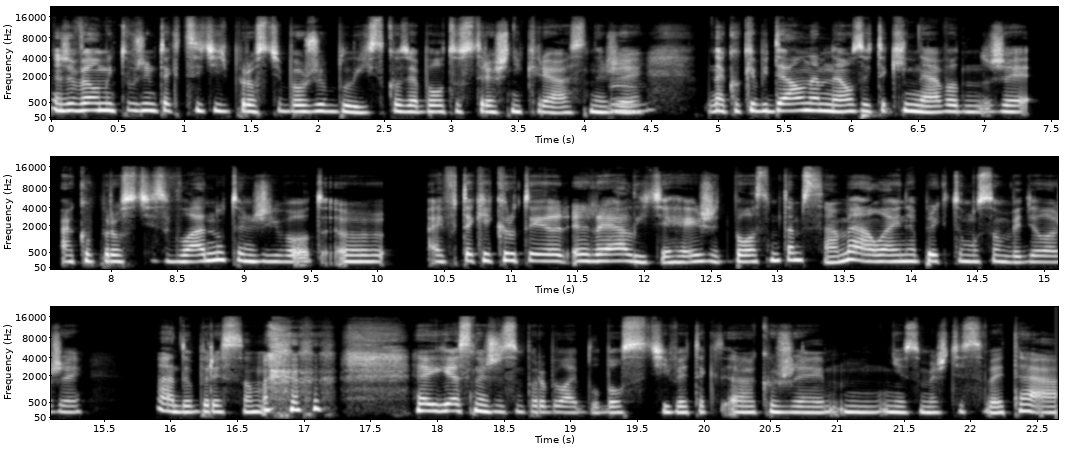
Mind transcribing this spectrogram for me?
že veľmi túžim tak cítiť proste Božiu blízkosť a bolo to strašne krásne, že mm. ako keby dal nám naozaj taký návod, že ako proste zvládnuť ten život uh, aj v takej krutej realite, hej, že bola som tam sama, ale aj napriek tomu som vedela, že a dobre som. hej, jasné, že som porobila aj blbosti, tak akože mm, nie som ešte sveta a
